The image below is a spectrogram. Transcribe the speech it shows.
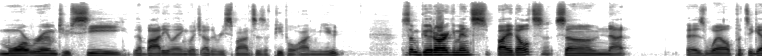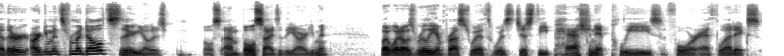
more room to see the body language other responses of people on mute. Some good arguments by adults, some not as well put together arguments from adults. There, you know, there's both on both sides of the argument. But what I was really impressed with was just the passionate pleas for athletics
